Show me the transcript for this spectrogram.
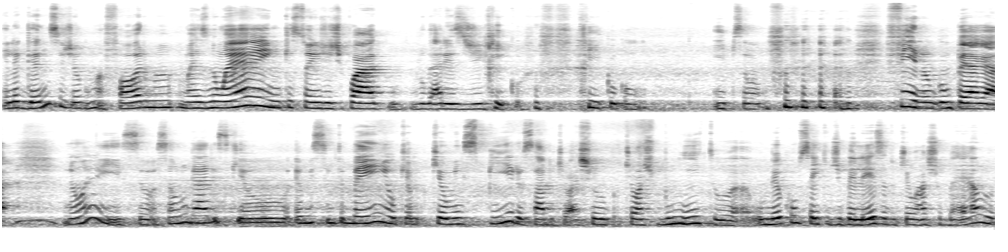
elegância de alguma forma, mas não é em questões de tipo, ah, lugares de rico, rico com Y, fino com PH não é isso. São lugares que eu, eu me sinto bem, ou que eu, que eu me inspiro, sabe? Que eu, acho, que eu acho bonito. O meu conceito de beleza, do que eu acho belo,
